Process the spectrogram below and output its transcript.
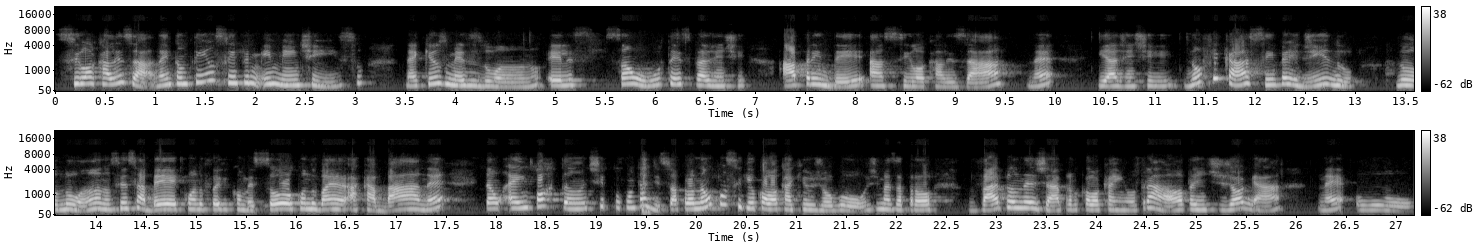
se localizar, né? Então tenham sempre em mente isso, né, que os meses do ano eles são úteis para a gente aprender a se localizar, né? A gente não ficar assim perdido no, no ano, sem saber quando foi que começou, quando vai acabar, né? Então, é importante por conta disso. A Pro não conseguiu colocar aqui o jogo hoje, mas a Pro vai planejar para colocar em outra aula para a gente jogar né, o,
